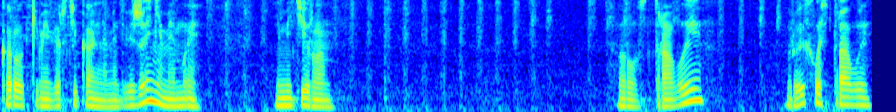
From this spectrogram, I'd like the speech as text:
короткими вертикальными движениями мы имитируем рост травы, рыхлость травы.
